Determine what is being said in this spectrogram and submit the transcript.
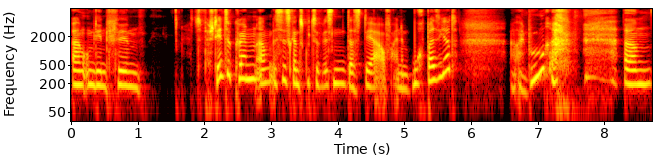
ähm, um den Film verstehen zu können, ähm, ist es ganz gut zu wissen, dass der auf einem Buch basiert. Äh, ein Buch. ähm,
